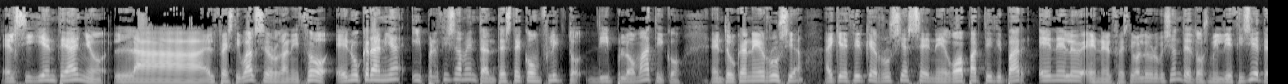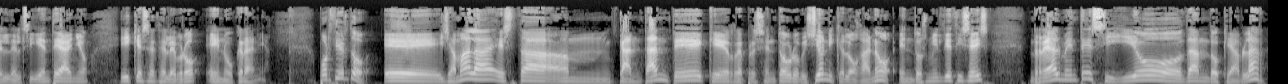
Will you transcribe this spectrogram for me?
el siguiente año el festival se organizó en Ucrania y precisamente ante este conflicto diplomático entre Ucrania y Rusia, hay que decir que Rusia se negó a participar en el, en el Festival de Eurovisión de 2017, el del siguiente año, y que se celebró en Ucrania. Por cierto, eh, Yamala, esta cantante que representó Eurovisión y que lo ganó en 2016, realmente siguió dando que hablar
